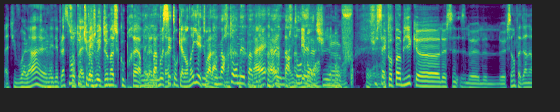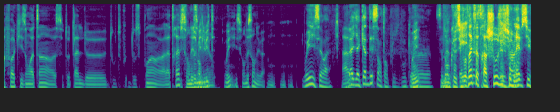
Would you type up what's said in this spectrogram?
bah tu vois là euh, les déplacements. Surtout que tu vas jouer deux matchs coup près Il après. a la pas trêve. bossé ton calendrier, il, toi, là. il m'a retourné pas Ouais, mal. il m'a ouais. retourné Il bon, là, hein, je suis, il euh, bon, pff, hein. je suis Il sec. faut pas oublier que le, le, le, le FC Nantes, la dernière fois qu'ils ont atteint euh, ce total de 12, 12 points à la trêve, Ils c'est sont en descendus, 2008. hein. Oui, ils sont descendus. ouais. Mm, mm, mm. Oui, c'est vrai. Ah là, oui. il y a quatre descentes en plus. Donc, Oui. euh, c'est Donc bien. c'est pour ça que ça sera chaud j'enlève sur,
